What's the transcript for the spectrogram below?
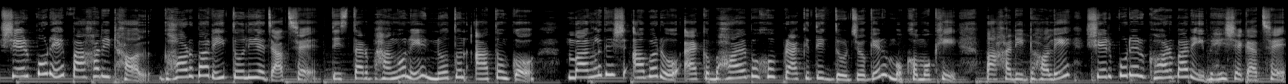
শেরপুরে পাহাড়ি ঢল, ঘরবাড়ি তলিয়ে যাচ্ছে। তিস্তার ভাঙনে নতুন আতঙ্ক। বাংলাদেশ আবারও এক ভয়াবহ প্রাকৃতিক দুর্যোগের মুখোমুখি। পাহাড়ি ঢলে শেরপুরের ঘরবাড়ি ভেসে গেছে।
